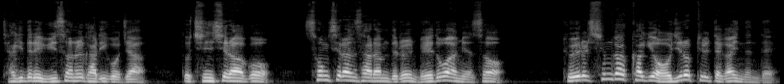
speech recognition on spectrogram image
자기들의 위선을 가리고자 또 진실하고 성실한 사람들을 매도하면서 교회를 심각하게 어지럽힐 때가 있는데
